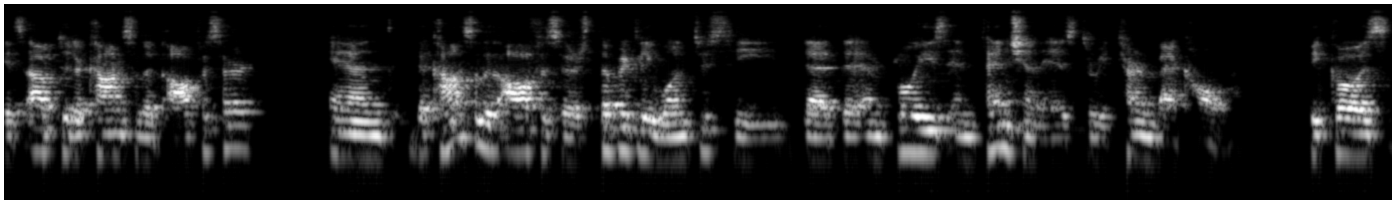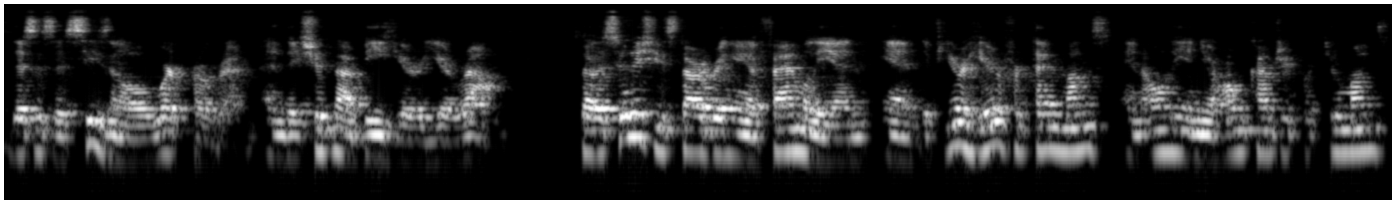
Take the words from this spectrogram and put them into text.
It's up to the consulate officer. And the consulate officers typically want to see that the employee's intention is to return back home because this is a seasonal work program and they should not be here year round. So as soon as you start bringing a family in, and if you're here for 10 months and only in your home country for two months,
